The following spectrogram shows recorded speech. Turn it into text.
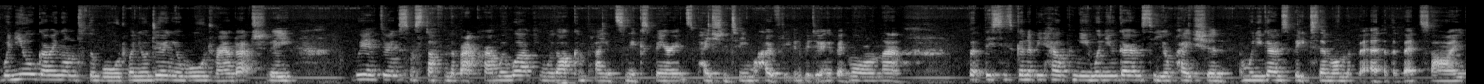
when you're going onto the ward when you're doing your ward round actually we're doing some stuff in the background. We're working with our complaints and experience patient team. We're hopefully going to be doing a bit more on that. But this is going to be helping you when you go and see your patient and when you go and speak to them on the bed at the bedside.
